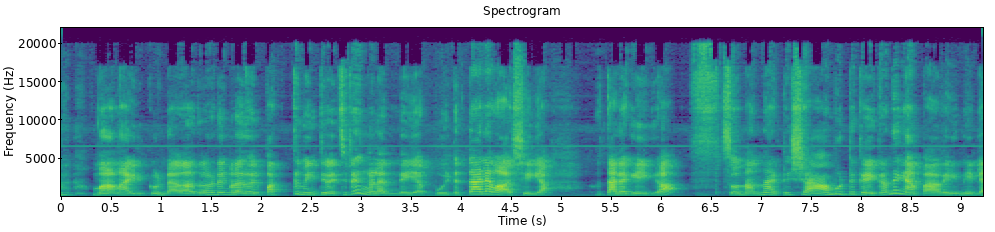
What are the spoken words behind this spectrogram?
മണമായിരിക്കും ഉണ്ടാവുക. അതുകൊണ്ട് നിങ്ങൾ ഒരു പത്ത് മിനിറ്റ് വെച്ചിട്ട് നിങ്ങൾ എന്ത് ചെയ്യുക പോയിട്ട് തല വാഷ് ചെയ്യുക. തല കഴുകുക. സോ നന്നായിട്ട് ഷാമ്പു ഇട്ട് കഴുകാന്ന് ഞാൻ പറയുന്നില്ല.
